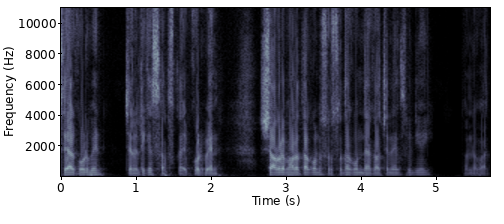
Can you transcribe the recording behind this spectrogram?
শেয়ার করবেন চ্যানেলটিকে সাবস্ক্রাইব করবেন। সকলে ভালো থাকুন, সুস্থ থাকুন, দেখা হচ্ছে নেক্সট ভিডিওই ধন্যবাদ।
